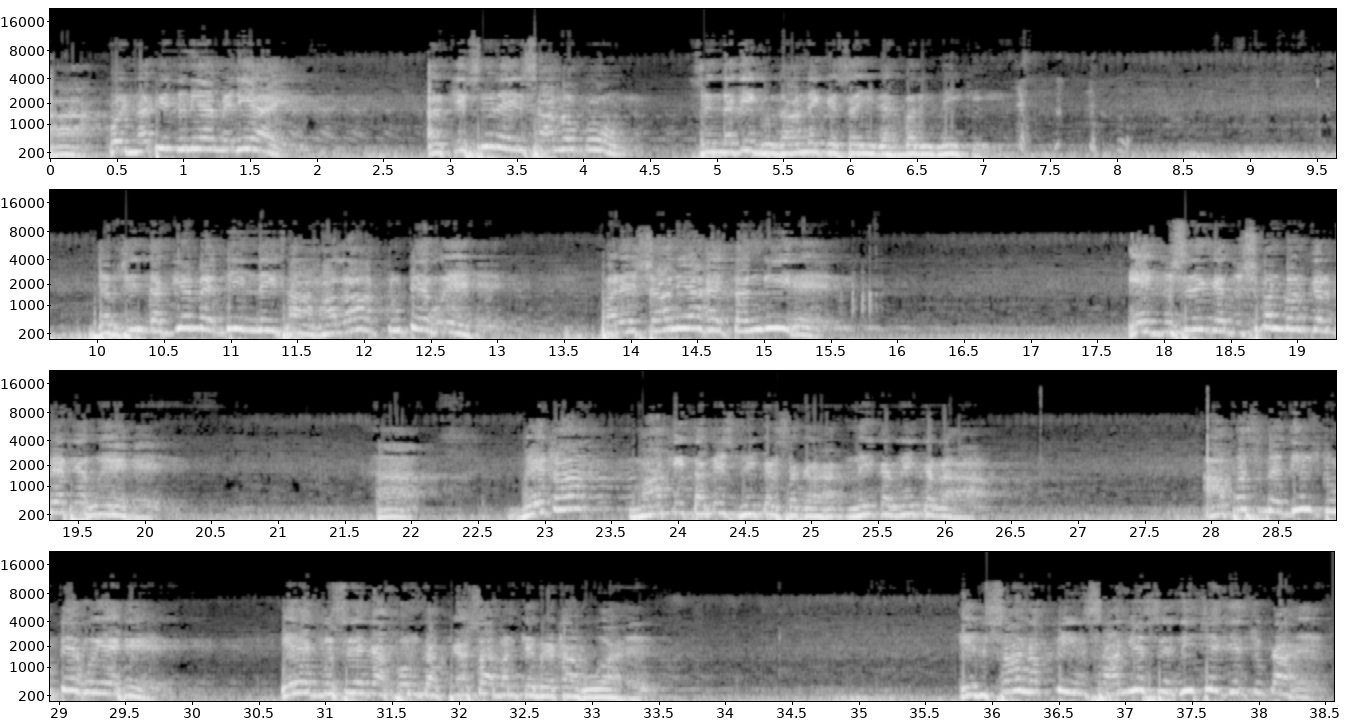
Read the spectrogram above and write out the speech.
ہاں کوئی نبی دنیا میں نہیں آئے۔ اور کسی نے انسانوں کو زندگی گزارنے کے صحیح رہبری نہیں کی۔ جب زندگی میں دین نہیں تھا، حالات ٹوٹے ہوئے ہیں، پریشانیاں ہیں، تنگی ہے ایک دوسرے کے دشمن بن کر بیٹھے ہوئے ہیں۔ ہاں بیٹا ماں کی تمیز نہیں کر سک رہا، نہیں کر نہیں کر رہا۔ آپس میں دل ٹوٹے ہوئے ہیں۔ ایک دوسرے کا خون کا پیاسا بن کے بیٹھا ہوا ہے۔ انسان اپنی انسانیت سے نیچے گر چکا ہے۔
